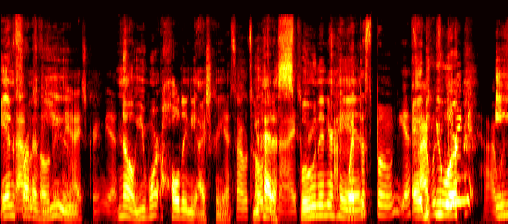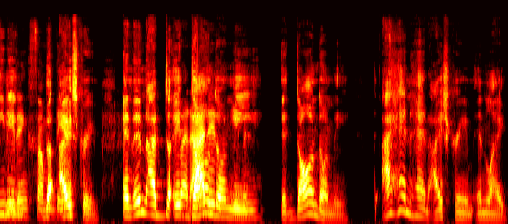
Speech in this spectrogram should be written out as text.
in I front of you. the ice cream. Yes. No, you weren't holding the ice cream. Yes, I was holding it. You had a spoon in your hand with the spoon. Yes, and I was you were eating it. I was eating, eating some the of the ice cream. And then I, it But dawned didn't on me, even- it dawned on me that I hadn't had ice cream in like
